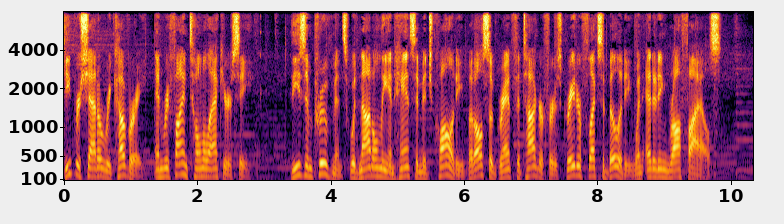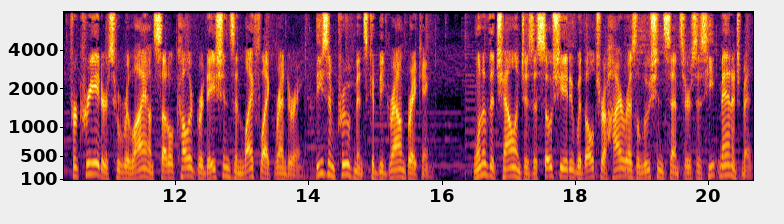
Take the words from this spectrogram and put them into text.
deeper shadow recovery, and refined tonal accuracy. These improvements would not only enhance image quality but also grant photographers greater flexibility when editing RAW files. For creators who rely on subtle color gradations and lifelike rendering, these improvements could be groundbreaking. One of the challenges associated with ultra-high-resolution sensors is heat management.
